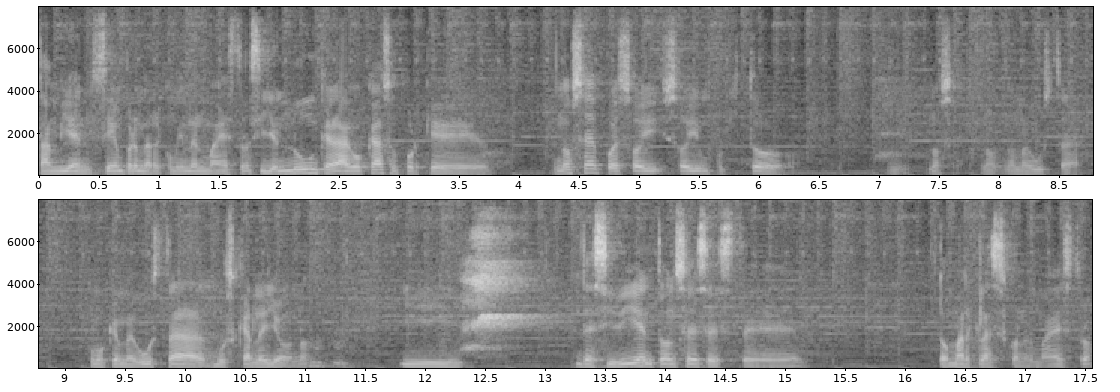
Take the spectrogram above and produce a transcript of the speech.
también siempre me recomiendan maestros y yo nunca hago caso porque, no sé, pues soy, soy un poquito, no sé, no, me gusta, como que me gusta buscarle yo, ¿no? Y decidí entonces este, tomar clases con el maestro.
